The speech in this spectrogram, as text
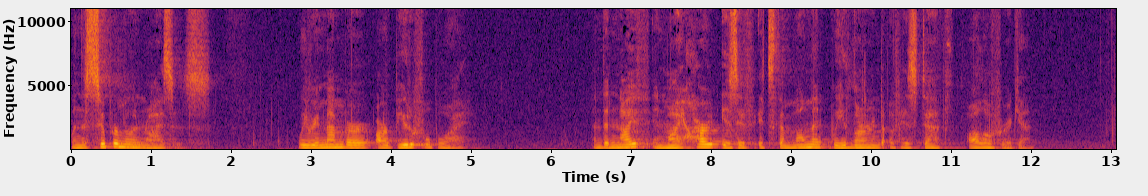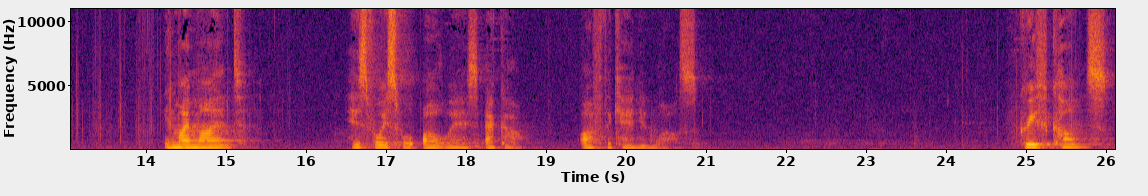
when the supermoon rises, we remember our beautiful boy. And the knife in my heart is if it's the moment we learned of his death all over again. In my mind, his voice will always echo off the canyon walls. Grief comes,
